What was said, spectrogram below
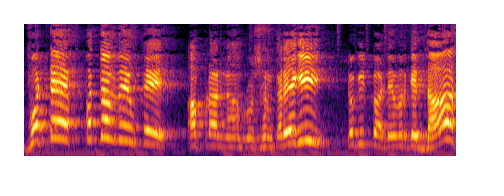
ਵੱਡੇ ਪੱਧਰ ਦੇ ਉੱਤੇ ਆਪਣਾ ਨਾਮ ਰੋਸ਼ਨ ਕਰੇਗੀ, ਕਿਉਂਕਿ ਤੁਹਾਡੇ ਵਰਗੇ ਦਾਸ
